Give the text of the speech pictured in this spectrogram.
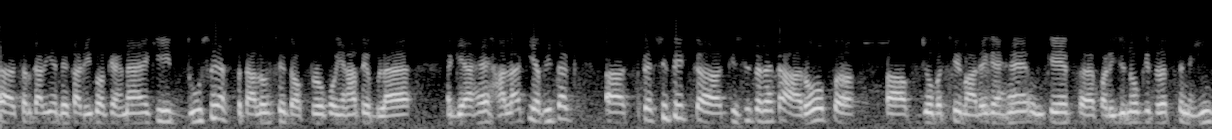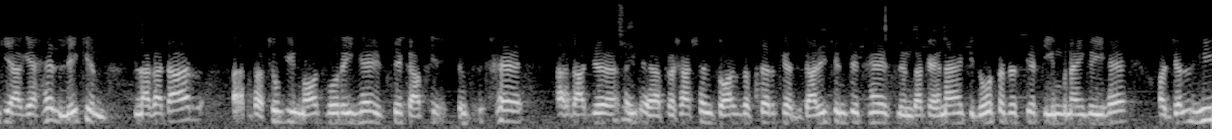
सरकारी अधिकारी का कहना है कि दूसरे अस्पतालों से डॉक्टरों को यहाँ पे बुलाया गया है। हालाँकि अभी तक स्पेसिफिक किसी तरह का आरोप जो बच्चे मारे गए हैं उनके परिजनों की तरफ़ से नहीं किया गया है लेकिन लगातार बच्चों की मौत हो रही है। इससे काफ़ी चिंतित है। राज्य प्रशासन स्वास्थ्य दफ्तर के अधिकारी चिंतित हैं। इसलिए उनका कहना है कि दो सदस्यीय टीम बनाई गई है और जल्द ही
